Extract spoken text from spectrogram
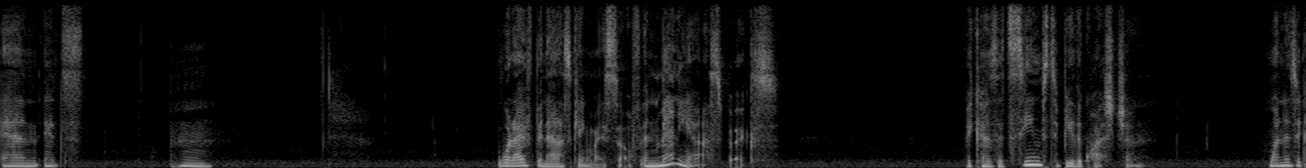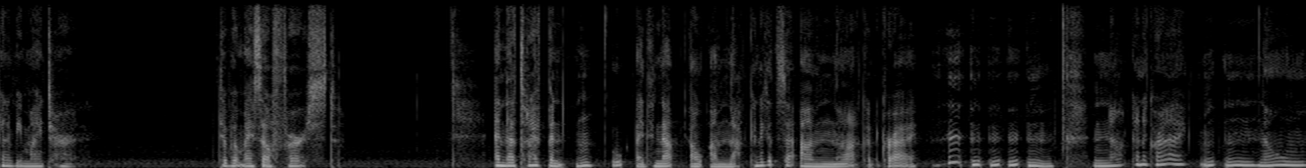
and it's, hmm, what I've been asking myself in many aspects, because it seems to be the question when is it going to be my turn to put myself first? And that's what I've been. Mm, ooh, I did not. Oh, I'm not gonna get sad. I'm not gonna cry. Mm-mm-mm-mm. Not gonna cry. Mm-mm, no.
